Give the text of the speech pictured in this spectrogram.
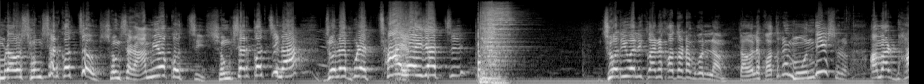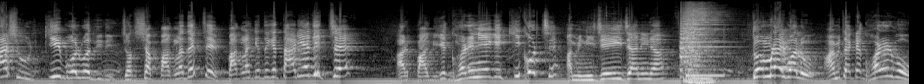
তোমরাও সংসার করছ, সংসার আমিও করছি। সংসার করছি না জলে পুড়ে ছাই হয়ে যাচ্ছে। যদি বলি কানে কতটা বললাম, তাহলে কতটা মন দিয়ে শোনো। আমার ভাসুর, কি বলব দিদি? যত সব পাগলা দেখছে, পাগলাকে দেখে তাড়িয়ে দিচ্ছে। আর পাগলিকে ঘরে নিয়ে গিয়ে কি করছে, আমি নিজেই জানি না। তোমরাই বলো, আমি তো একটা ঘরের বউ,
